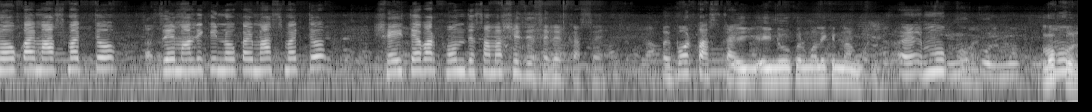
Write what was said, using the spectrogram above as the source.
নৌকায় মাছ মারতো যে মালিকের নৌকায় মাছ মারতো সেইটা আবার ফোন দিয়েছে আমার সেজে ছেলের কাছে ওই পাঁচটায়। এই এই নৌকার মালিকের নাম কি? মুকুল। মুকুল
